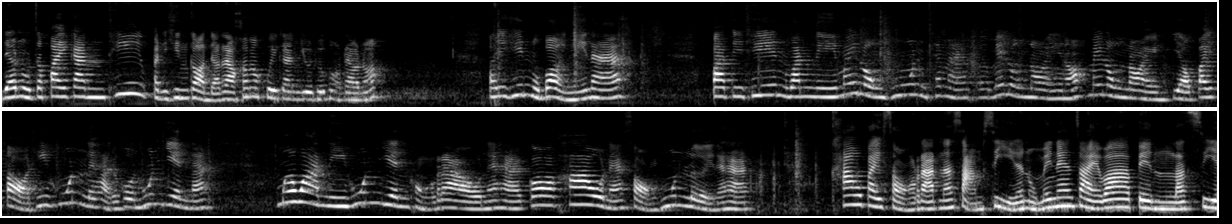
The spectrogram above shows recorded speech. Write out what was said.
เดี๋ยวหนูจะไปกันที่ปฏิทินก่อนเดี๋ยวเราค่อยมาคุยกัน YouTube ของเราเนาะปฏิทินหนูบอกอย่างนี้นะปฏิทินวันนี้ไม่ลงหุ้นใช่ไหมเออไม่ลงหน่อยเนาะไม่ลงหน่อย เดี๋ยวไปต่อที่หุ้นเลยค่ะทุกคนหุ้นเย็นนะ เมื่อวานนี้หุ้นเย็นของเรานะคะ ก็เข้านะสองหุ้นเลยนะคะ เข้าไปสองรัฐนะสามสี่นะหนูไม่แน่ใจว่าเป็นรัสเซีย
